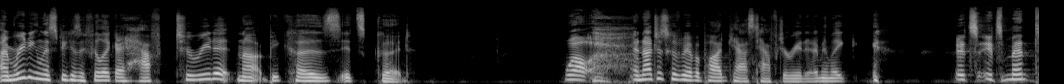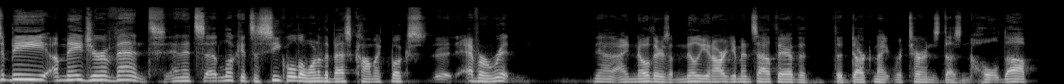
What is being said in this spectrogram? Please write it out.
I'm reading this because I feel like I have to read it, not because it's good. Well, and not just because we have a podcast have to read it. I mean, like, it's it's meant to be a major event, and it's uh, look, it's a sequel to one of the best comic books uh, ever written. Yeah, I know there's a million arguments out there that the Dark Knight Returns doesn't hold up,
